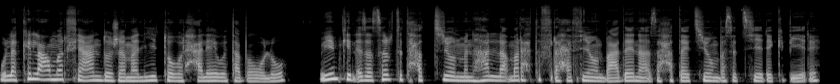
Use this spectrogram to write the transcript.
ولكل عمر في عنده جماليته والحلاوة تبعوله. ويمكن إذا صرت تحطيهم من هلأ ما رح تفرحي فيهم بعدين إذا حطيتيهم بس تصيري كبيرة.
